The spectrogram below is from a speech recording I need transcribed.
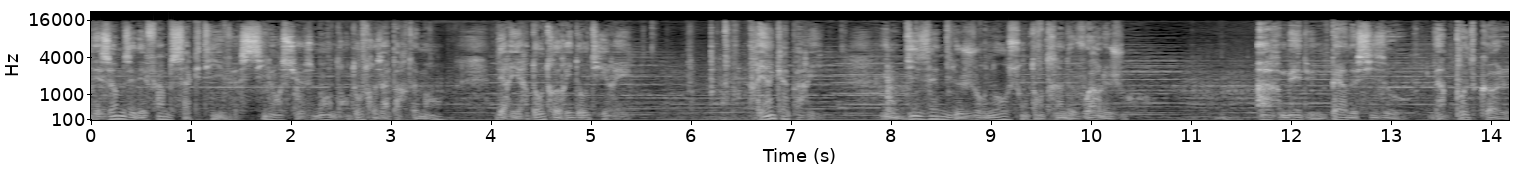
des hommes et des femmes s'activent silencieusement dans d'autres appartements, derrière d'autres rideaux tirés. Rien qu'à Paris, une dizaine de journaux sont en train de voir le jour. Armés d'une paire de ciseaux, d'un pot de colle,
